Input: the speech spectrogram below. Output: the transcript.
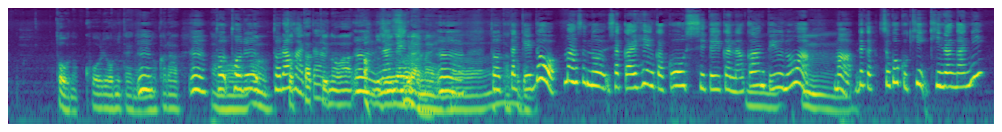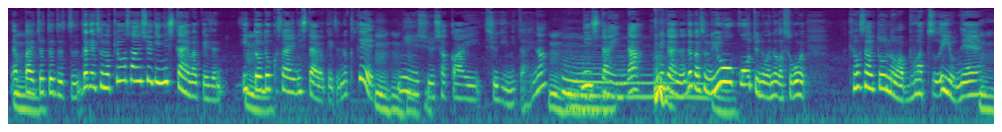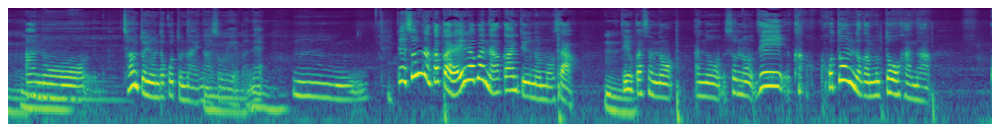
党の綱領みたいなものから、うん。と取る、うん。取らはった。取っていうのは、うん。あ20年ぐらい前に、うん。取ったけどまあその社会変革をしていかなあかんっていうのは、うん。まあだからすごく気気長にやっぱりちょっとずつ、だけどその共産主義にしたいわけじゃ一党独裁にしたいわけじゃなくて、うん。うん民主社会主義みたいな、うんにしたいんだみたいな。だからその要項っていうのがなんかすごい共産党のは分厚いよね、うんあのちゃんと読んだことないな、そういえばね。うん。でその中から選ばなあかんっていうのもさ、うん。っていうかそのあのその税かほとんどが無党派な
